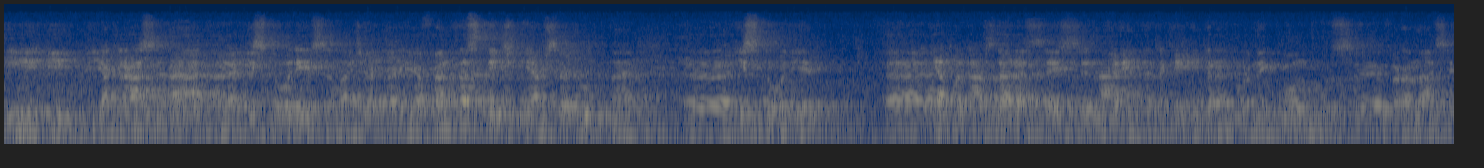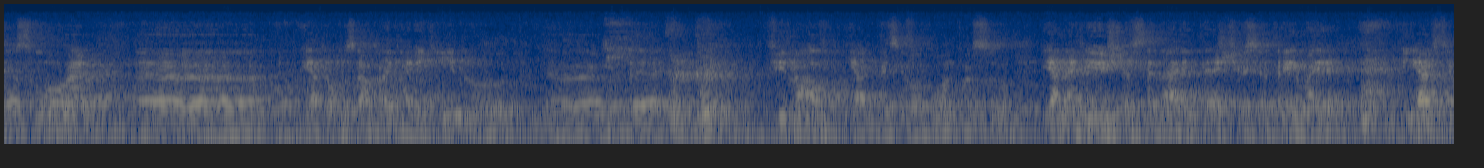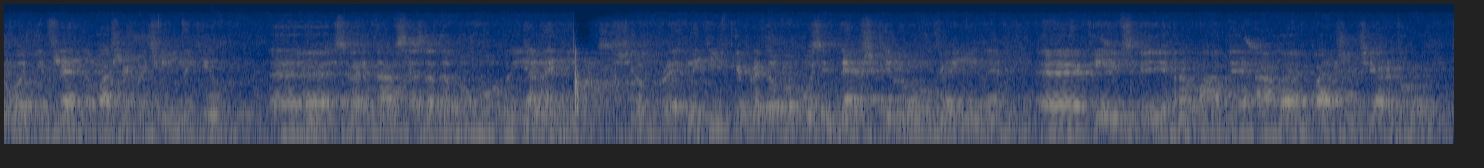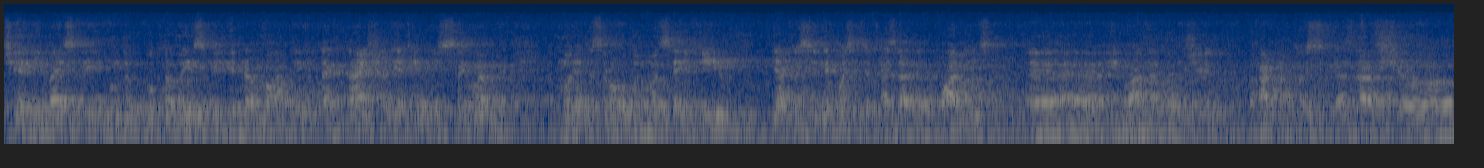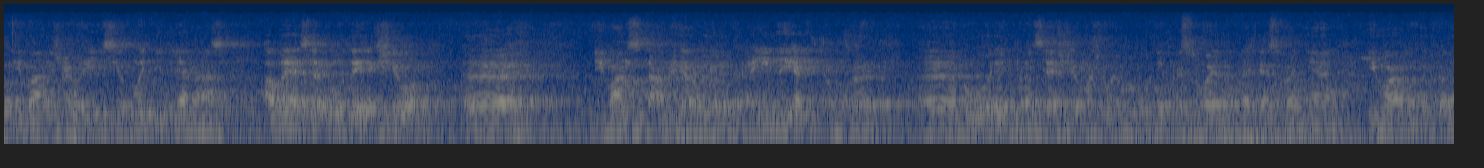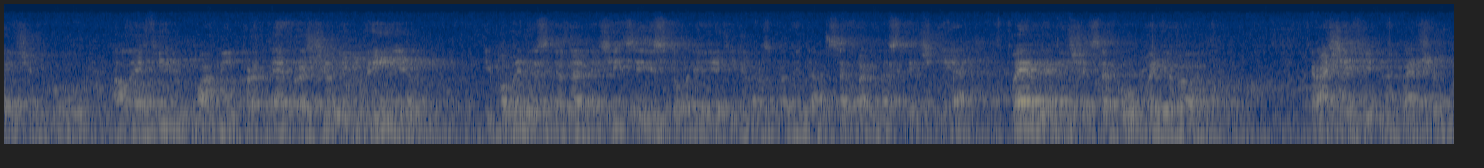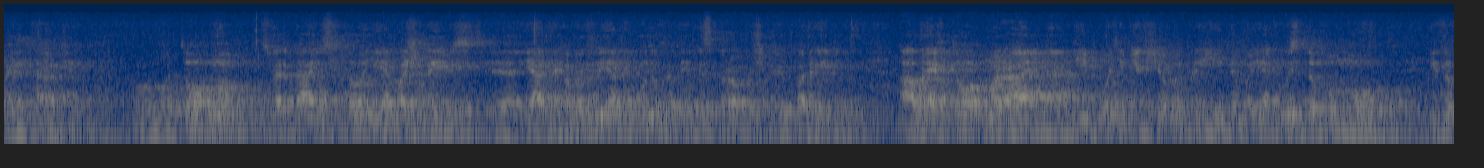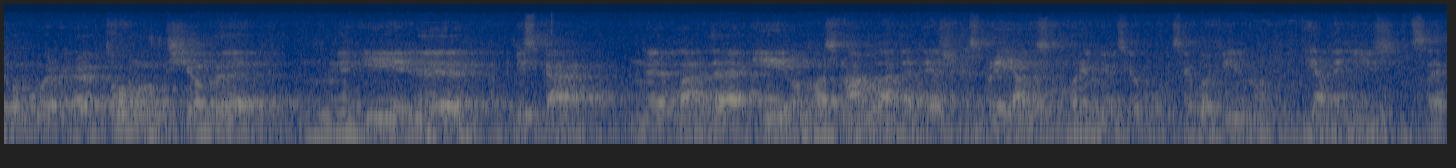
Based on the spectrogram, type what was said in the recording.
і, і якраз на е, історії села Чорторія. Фантастичні абсолютно е, історії. Я подав зараз цей сценарій на такий літературний конкурс Коронація слова. Я тому завтра навіть їду. Фінал якби, цього конкурсу. Я надію, що сценарій теж щось отримає. І я сьогодні вже до ваших очільників е, звертався за допомогою. Я надіюсь, що при, не тільки при допомозі Держкіно України, е, Київської громади, але в першу чергу Чернівецької, Буковинської громади і так далі, якимись силами ми зробимо цей фільм. Якось не хочеться казати в пам'ять е, Івана, тому що гарно хтось сказав, що Іван живий і сьогодні для нас. Але це буде, якщо е, Іван стане героєм України, як е, говорять про це, що можливо буде присвоєно таке звання Івану Миколайчуку. Але фільм пам'ять про те, про що він мріяв. І повинен сказати, всі ці історії, які він розповідав, це фантастичні. Я впевнений, що це був би його кращий хід на першому етапі. Тому звертаюсь, хто є можливість, е, я не говорю, я не буду ходити з коробочкою по гривні, але хто морально, і потім, якщо ми приїдемо, якусь допомогу і допомогу е, в тому, щоб і обласна влада теж сприяли створенню цього, цього фільму. Я надіюсь, це.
